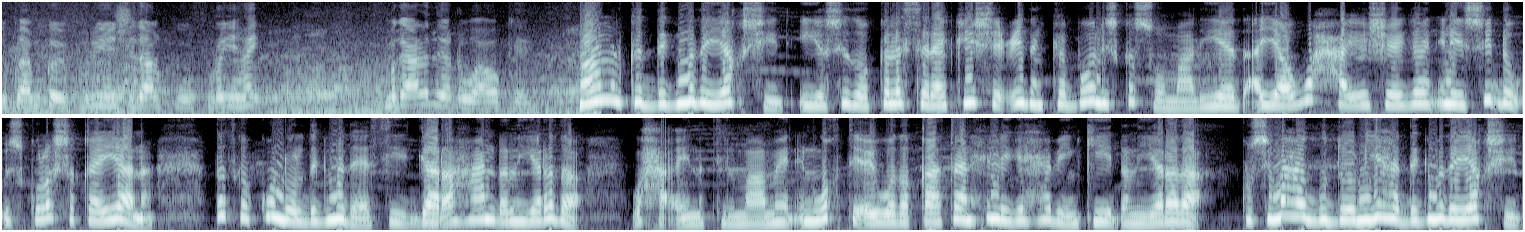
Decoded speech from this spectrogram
Dukaamaka way furan yihiin shidaalku wuu furan yahay maamulka degmada yaaqshiid iyo sidoo kale saraakiisha ciidanka booliska soomaaliyeed ayaa waxa ay sheegeen inay si dhow iskula shaqeeyaan dadka ku nool degmadaasi gaar ahaan dhallinyarada. Waxa ayna tilmaameen in waqti ay wada qaataan xilliga habeenkii dhallinyarada kusimaha guddoomiyaha degmada yaaqshiid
